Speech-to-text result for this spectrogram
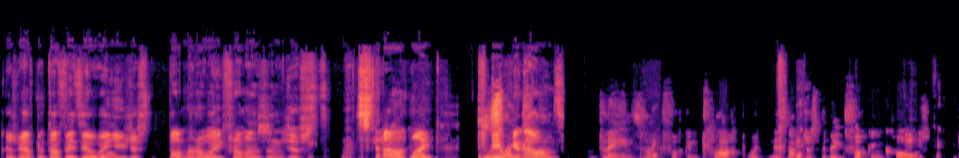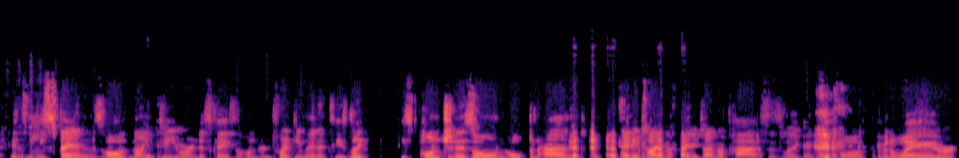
Because we have got that video where No. you just bomber away from us and just start like He's like kicking Klopp. out. Blayne's like fucking Klopp. With it's not just the big fucking coat. It's he spends all ninety, or in this case, one hundred and twenty minutes. He's like he's punching his own open hand anytime anytime a pass is like anytime the ball's given away or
